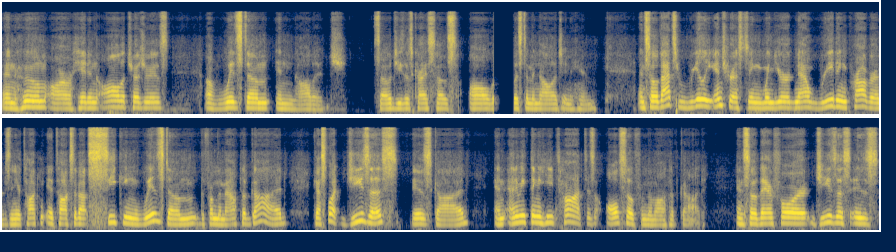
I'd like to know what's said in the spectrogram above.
in whom are hidden all the treasures of wisdom and knowledge. So Jesus Christ has all wisdom and knowledge in him. And so that's really interesting when you're now reading Proverbs and you're talking it talks about seeking wisdom from the mouth of God. Guess what? Jesus is God and anything he taught is also from the mouth of God. And so therefore Jesus is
